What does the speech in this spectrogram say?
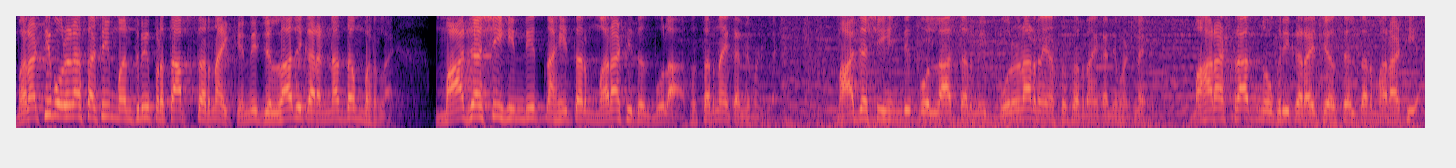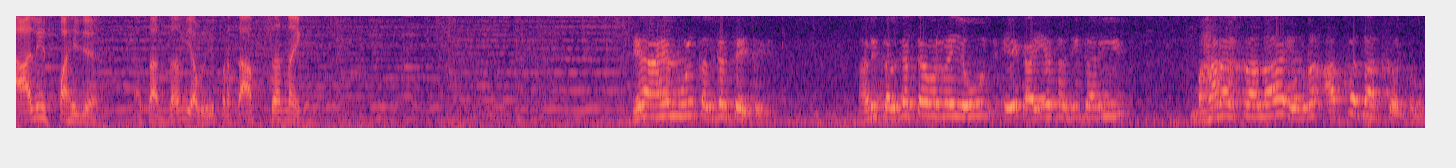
मराठी बोलण्यासाठी मंत्री प्रताप सरनाईक यांनी जिल्हाधिकाऱ्यांना दम भरलाय. माझ्याशी हिंदीत नाही तर मराठीतच बोला असं सरनाईकांनी म्हटलंय. माझ्याशी हिंदीत बोलला तर मी बोलणार नाही असं सरनाईकांनी म्हटलंय. महाराष्ट्रात नोकरी करायची असेल तर मराठी आलीच पाहिजे असा दम यावेळी प्रताप सरनाईक यांनी हे आहे मूळ कलकत्त्याचे. आणि कलकत्त्यावरनं येऊन एक आय एस अधिकारी महाराष्ट्राला एवढं आत्मसात करतो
